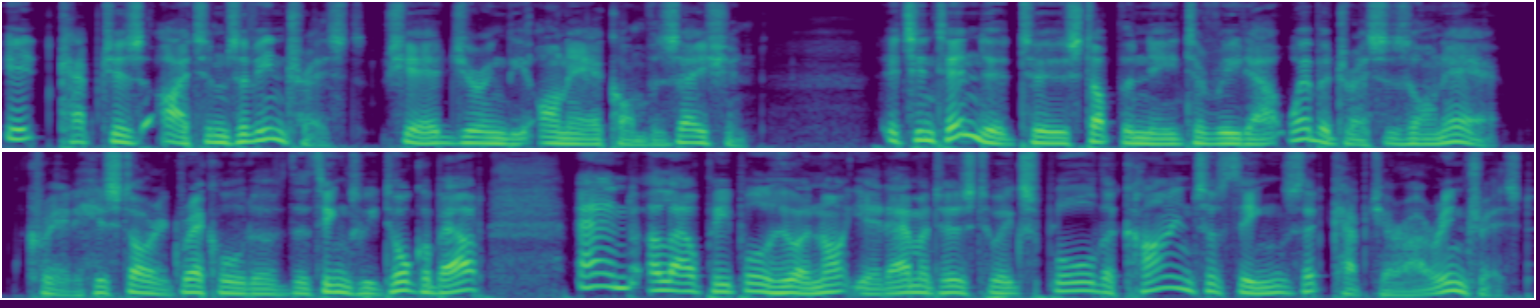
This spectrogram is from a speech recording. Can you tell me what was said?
It captures items of interest shared during the on air conversation. It's intended to stop the need to read out web addresses on air, create a historic record of the things we talk about, and allow people who are not yet amateurs to explore the kinds of things that capture our interest.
